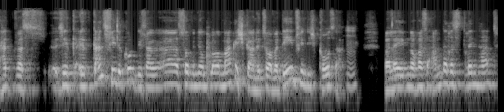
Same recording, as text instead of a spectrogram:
hat was, es sind ganz viele Kunden, die sagen, ah, Sauvignon Blanc mag ich gar nicht so, aber den finde ich großartig, mhm. weil er eben noch was anderes drin hat.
